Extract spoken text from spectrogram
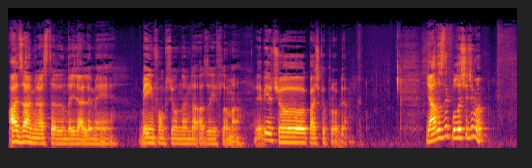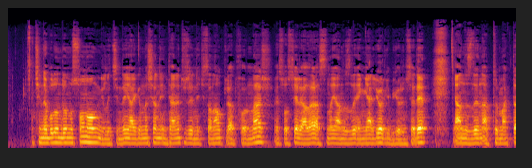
Alzheimer hastalığında ilerleme, beyin fonksiyonlarında zayıflama ve birçok başka problem. Yalnızlık bulaşıcı mı? İçinde bulunduğumuz son 10 yıl içinde yaygınlaşan internet üzerindeki sanal platformlar ve sosyal ağlar aslında yalnızlığı engelliyor gibi görünse de yalnızlığın arttırmakta,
